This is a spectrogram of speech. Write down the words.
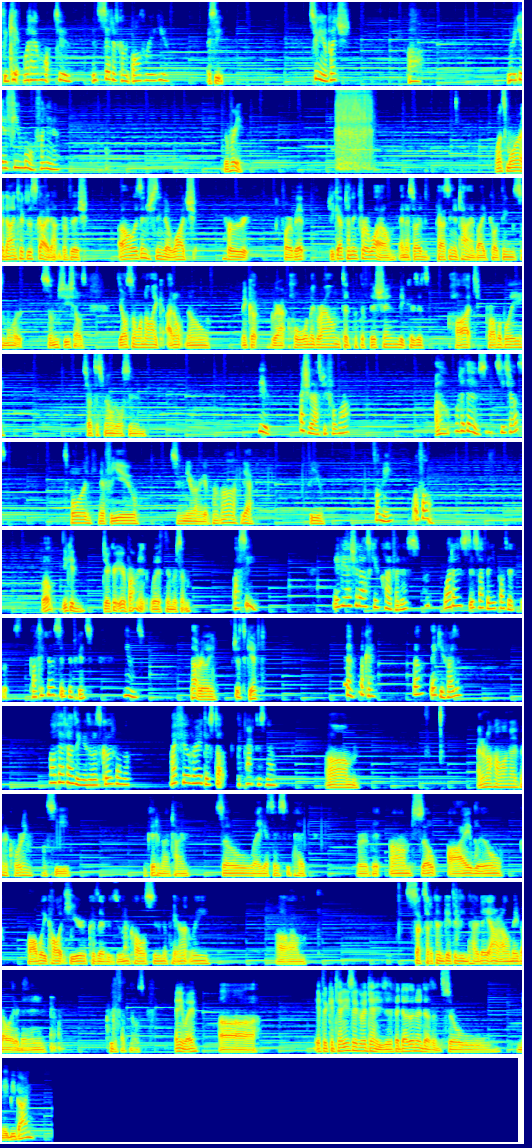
To get what I want to, instead of coming all the way here. I see. Speaking of which. Oh. Let me get a few more later. Feel free. Once more, Adine took to the sky to hunt for fish. Oh, it was interesting to watch her for a bit. She kept hunting for a while, and I started passing the time by collecting some more some seashells. Do you also want to like I don't know, make a hole in the ground to put the fish in because it's hot probably. Start to smell real soon. I should ask you for a while. Oh, what are those? Seashells? It's bored. They're for you. Souvenir when I get Ah, yeah, for you. For me? What for? Well, you could decorate your apartment with them or something. I see. Maybe I should ask you to clarify this, but why does this have any particular, particular significance? Humans. Not really. Just a gift. Oh, okay. Well, thank you, Horizon. All that hunting is was good, Wanda. I feel ready to start the practice now. Um, I don't know how long I've been recording. Let's see, a good amount of time. So I guess I skip ahead for a bit. Um, so I will probably call it here because I have a Zoom call soon. Apparently, um, sucks that I couldn't get through the entire day. I don't know. Maybe I'll edit it in. Who the fuck knows? Anyway, uh, if it continues, it continues. If it doesn't, it doesn't. So maybe bye.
